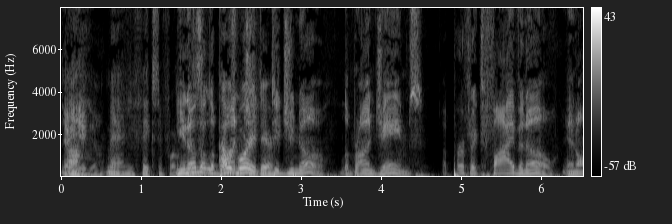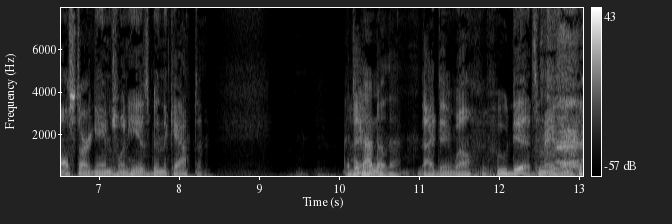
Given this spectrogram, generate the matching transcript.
There oh, you ah, go. man. You fixed it for me. You know that LeBron. I was worried there. Did you know LeBron James a perfect five and zero in All Star games when he has been the captain? I did not know that. I did. Well, who did? It's amazing.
